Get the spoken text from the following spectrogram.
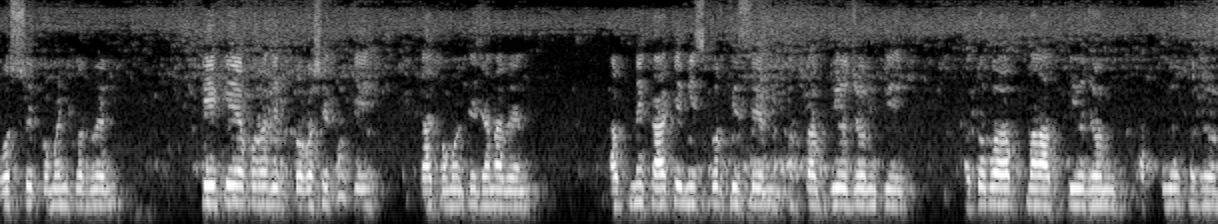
অবশ্যই কমেন্ট করবেন। কে কে আপনাদের প্রবাসে থাকে তা কমেন্টে জানাবেন। আপনি কাকে মিস করতেছেন? আপনার প্রিয়জনকে অথবা আপনার আত্মীয়জন, আত্মীয় স্বজন,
